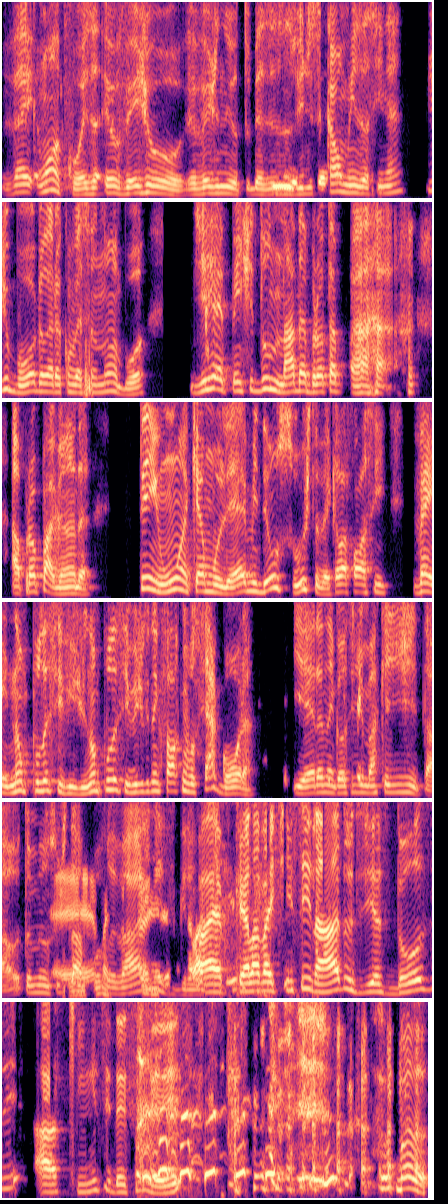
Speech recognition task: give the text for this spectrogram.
Véi, uma coisa, eu vejo, eu vejo no YouTube, às vezes, uns vídeos calminhos assim, né? De boa, a galera conversando numa boa. De repente, do nada, brota a, a propaganda. Tem uma que a mulher me deu um susto, velho, que ela fala assim, véi, não pula esse vídeo, não pula esse vídeo que eu tenho que falar com você agora. E era negócio de marca digital. Eu tomei um susto da porra, vai, desgrama. Ah, é porque ela vai te ensinar dos dias 12 a 15 desse mês Mano,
